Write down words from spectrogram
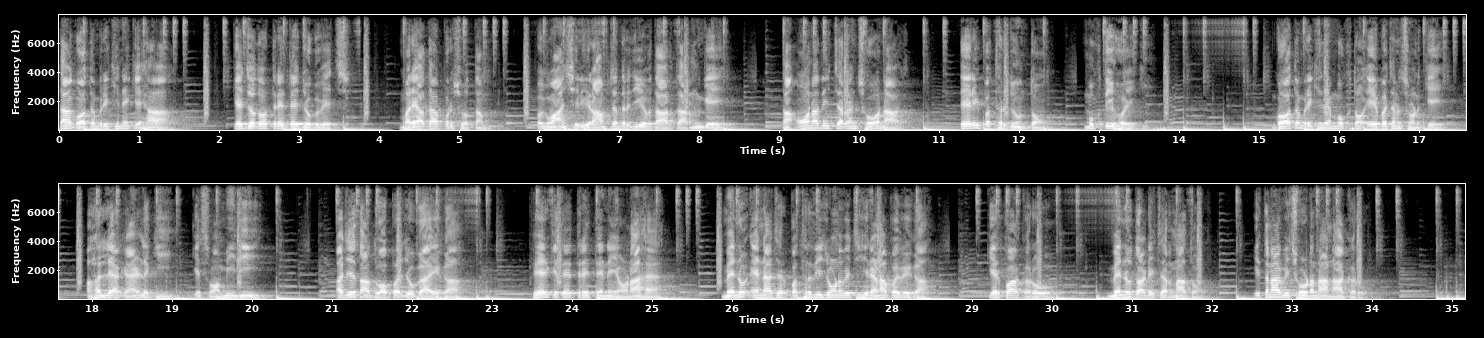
ਤਾਂ ਗੌਤਮ ਰਿਖੀ ਨੇ ਕਿਹਾ ਕਿ ਜਦੋਂ ਤ੍ਰੇਤੇ ਯੁੱਗ ਵਿੱਚ ਮਰਿਆਦਾ ਪੁਰਸ਼ੋਤਮ ਭਗਵਾਨ ਸ਼੍ਰੀ ਰਾਮਚੰਦਰ ਜੀ ਅਵਤਾਰ ਧਾਰਨਗੇ, ਤਾਂ ਉਹਨਾਂ ਦੀ ਚਰਨ ਛੋਹ ਨਾਲ ਤੇਰੀ ਪੱਥਰ ਜੂਨ ਤੋਂ ਮੁਕਤੀ ਹੋਏਗੀ। ਗੌਤਮ ਰਿਖੀ ਦੇ ਮੁਖ ਤੋਂ ਇਹ ਬਚਨ ਸੁਣ ਕੇ ਅਹਲਿਆ ਕਹਿਣ ਲੱਗੀ ਕਿ ਸਵਾਮੀ ਜੀ, ਅਜੇ ਤਾਂ ਦੁਆਪਰ ਯੁੱਗ ਆਏਗਾ, ਫੇਰ ਕਿਤੇ ਤ੍ਰੇਤੇ ਨੇ ਆਉਣਾ ਹੈ। ਮੈਨੂੰ ਇੰਨਾ ਚਿਰ ਪੱਥਰ ਦੀ ਜੋਨ ਵਿੱਚ ਹੀ ਰਹਿਣਾ ਪਵੇਗਾ। ਕਿਰਪਾ ਕਰੋ। ਮੈਨੂੰ ਤੁਹਾਡੇ ਚਰਨਾਂ ਤੋਂ ਇਤਨਾ ਵਿਛੋੜਨਾ ਨਾ ਕਰੋ।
